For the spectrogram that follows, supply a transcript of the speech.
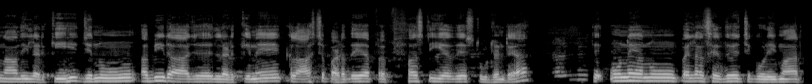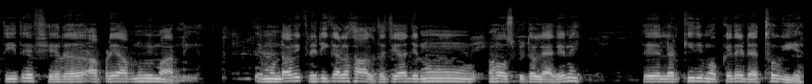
ਨਾਂ ਦੀ ਲੜਕੀ ਸੀ ਜਿਹਨੂੰ ਅਭਿਰਾਜ ਲੜਕੇ ਨੇ ਕਲਾਸ 'ਚ ਪੜ੍ਹਦੇ ਆ ਫਸਟ ਈਅਰ ਦੇ ਸਟੂਡੈਂਟ ਆ। ਤੇ ਉਹਨੇ ਉਹਨੂੰ ਪਹਿਲਾਂ ਸਿਰ ਦੇ ਵਿੱਚ ਗੋਲੀ ਮਾਰਤੀ ਤੇ ਫਿਰ ਆਪਣੇ ਆਪ ਨੂੰ ਵੀ ਮਾਰ ਲਈ ਆ। ਤੇ ਮੁੰਡਾ ਵੀ ਕ੍ਰਿਟੀਕਲ ਹਾਲਤ 'ਚ ਆ ਜਿਹਨੂੰ ਹਸਪੀਟਲ ਲੈ ਗਏ ਨੇ। ਤੇ ਲੜਕੀ ਦੀ ਮੌਕੇ ਤੇ ਡੈਥ ਹੋ ਗਈ ਹੈ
